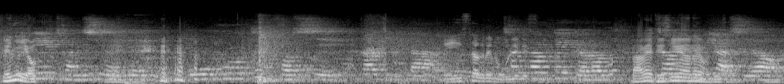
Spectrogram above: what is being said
괜히 역이 전시회는 오후 5시까지입니다. 네, 인스타그램에 올리겠습니다. 마음에 드시면은 준비하시어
